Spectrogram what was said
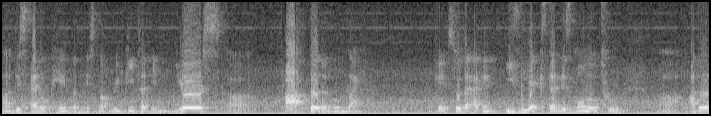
uh, this annual payment is not repeated in years uh, after the loan life okay so that I can easily extend this model to uh, other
